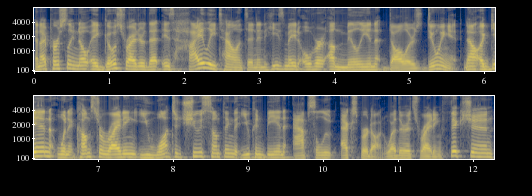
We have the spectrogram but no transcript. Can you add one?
And I personally know a ghostwriter that is highly talented and he's made over a million dollars doing it. Now, again, when it comes to writing, you want to choose something that you can be an absolute expert on, whether it's writing fiction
